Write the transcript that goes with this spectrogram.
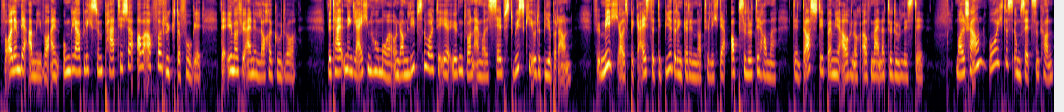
Vor allem der Ami war ein unglaublich sympathischer, aber auch verrückter Vogel, der immer für einen Lacher gut war. Wir teilten den gleichen Humor und am liebsten wollte er irgendwann einmal selbst Whisky oder Bier brauen. Für mich als begeisterte Biertrinkerin natürlich der absolute Hammer, denn das steht bei mir auch noch auf meiner To-Do-Liste. Mal schauen, wo ich das umsetzen kann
